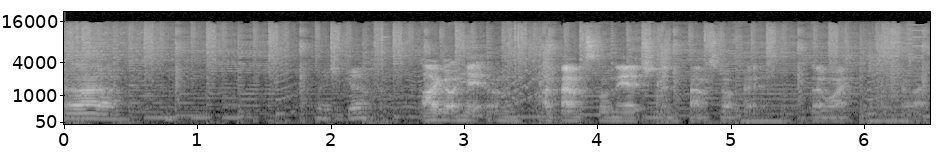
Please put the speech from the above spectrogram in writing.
Ah. Where'd you go? I got hit and I bounced on the edge and then bounced off it. Don't worry. Go back.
